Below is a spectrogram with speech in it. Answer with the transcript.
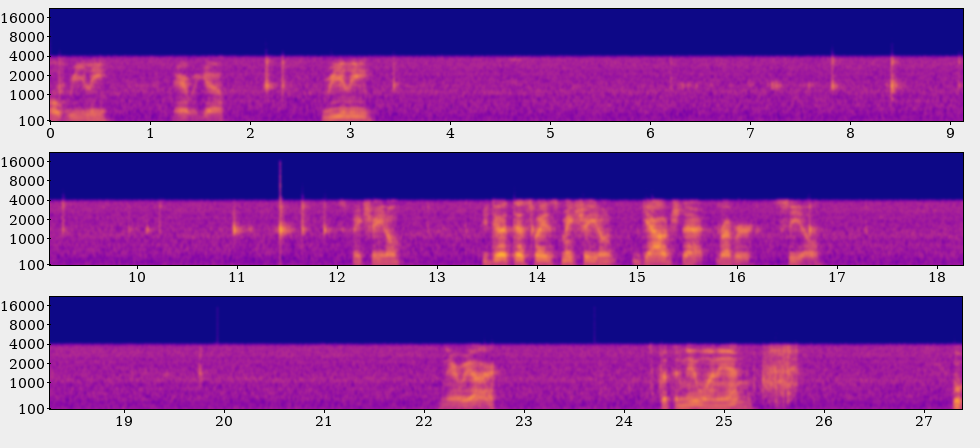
Oh, really? There we go. Really? Just make sure you don't, you do it this way, just make sure you don't gouge that rubber seal. And there we are. Let's put the new one in.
